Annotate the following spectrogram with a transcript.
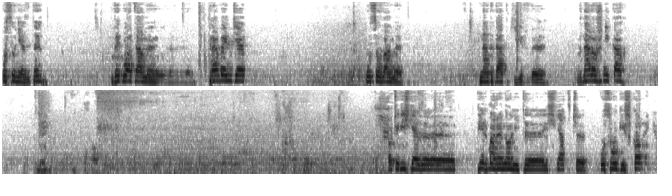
usunięty. Wygładzamy e, krawędzie, usuwamy naddatki w, w narożnikach. Oczywiście e, firma Renolit e, świadczy usługi szkolenia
